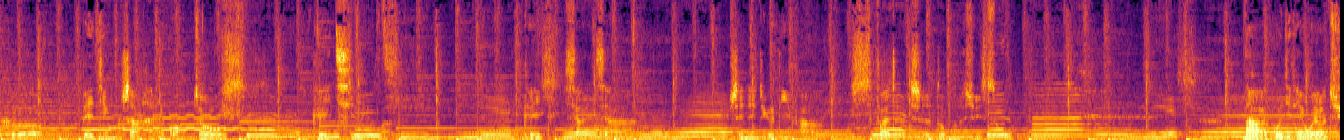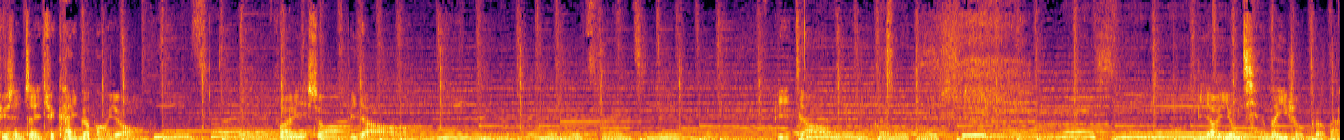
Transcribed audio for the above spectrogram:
和北京、上海、广州可以齐名了。可以想一下。深圳这个地方发展是多么的迅速。那过几天我要去深圳去看一个朋友，放一首比较比较比较用情的一首歌吧，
